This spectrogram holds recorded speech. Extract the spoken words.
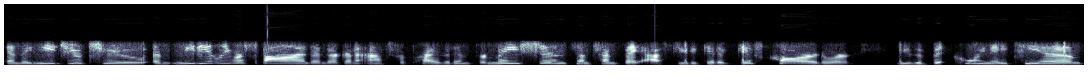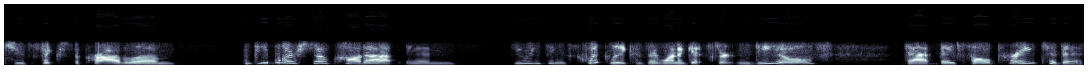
And they need you to immediately respond, and they're going to ask for private information. Sometimes they ask you to get a gift card or use a Bitcoin ATM to fix the problem. And people are so caught up in doing things quickly because they want to get certain deals that they fall prey to this.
